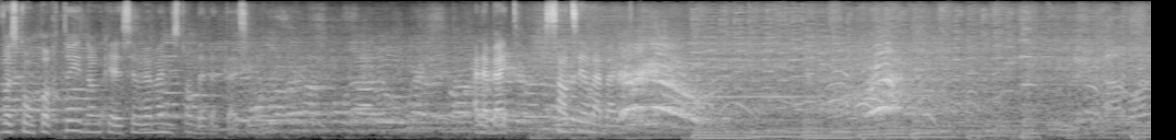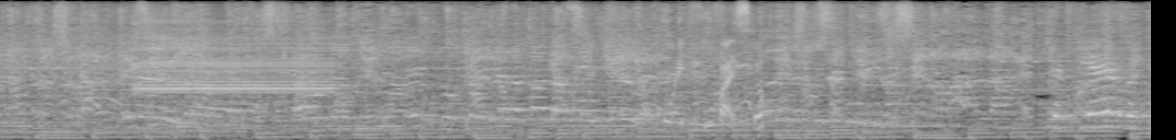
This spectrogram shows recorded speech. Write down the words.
va se comporter. Donc, euh, c'est vraiment une histoire d'adaptation à la bête, sentir la bête. Faire ça. Cette fièvre qui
